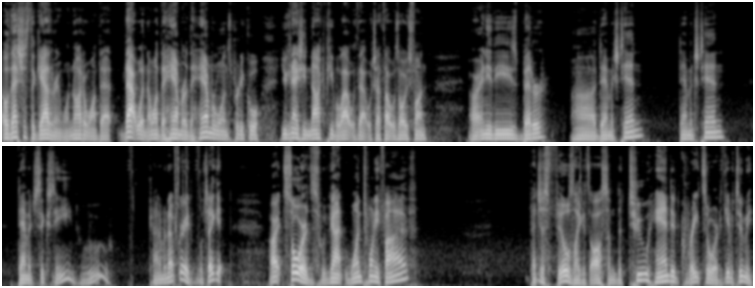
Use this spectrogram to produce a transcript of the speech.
Oh, that's just the gathering one. No, I don't want that. That one, I want the hammer. The hammer one's pretty cool. You can actually knock people out with that, which I thought was always fun. Are any of these better? Uh, damage 10. Damage 10. Damage 16. Ooh. Kind of an upgrade. We'll take it. All right, swords. We've got 125. That just feels like it's awesome. The two-handed greatsword. Give it to me.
